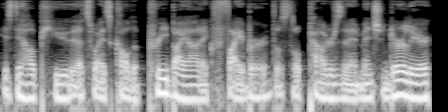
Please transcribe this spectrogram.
is to help you. That's why it's called a prebiotic fiber. Those little powders that I mentioned earlier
